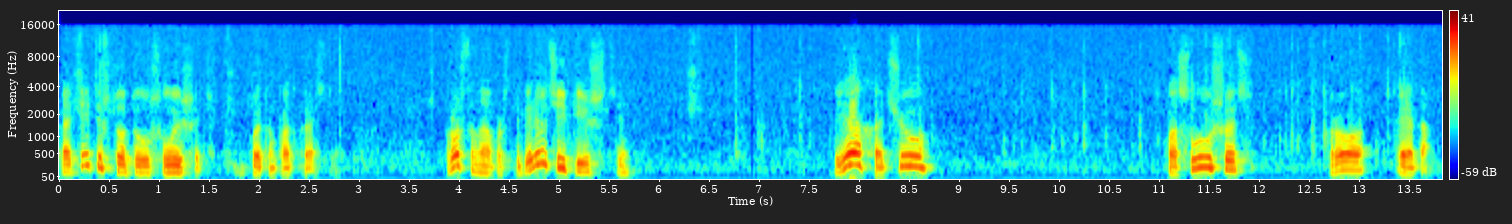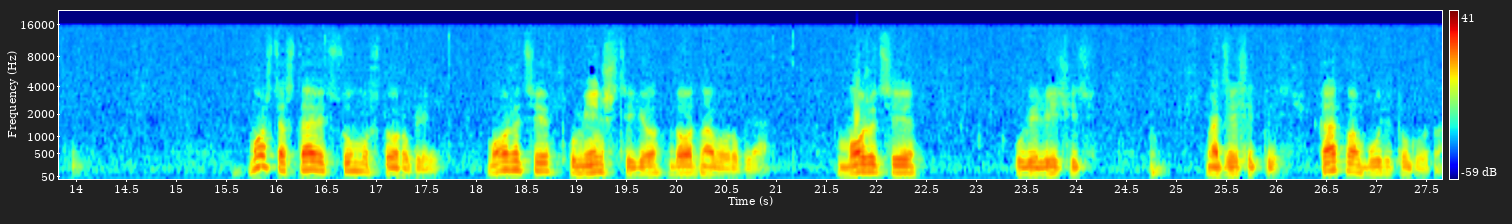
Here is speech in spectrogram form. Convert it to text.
Хотите что-то услышать в этом подкасте? Просто-напросто берете и пишите я хочу послушать про это. Можете оставить сумму 100 рублей. можете уменьшить ее до 1 рубля. Можете увеличить на 10 тысяч. Как вам будет угодно.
